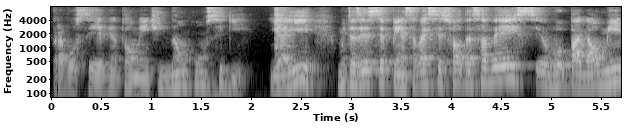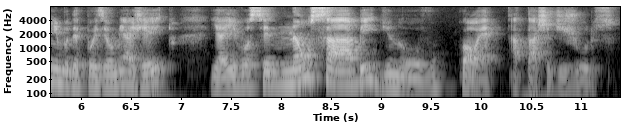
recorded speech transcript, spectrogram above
para você eventualmente não conseguir. E aí, muitas vezes você pensa, vai ser só dessa vez, eu vou pagar o mínimo, depois eu me ajeito. E aí você não sabe, de novo, qual é a taxa de juros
